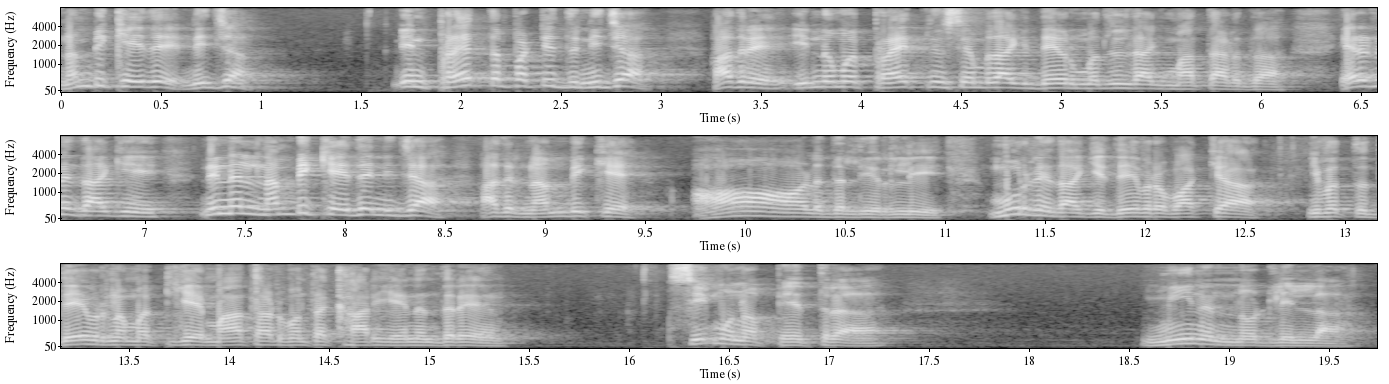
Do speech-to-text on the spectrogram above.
ನಂಬಿಕೆ ಇದೆ, ನಿಜ. ನೀನು ಪ್ರಯತ್ನ ಪಟ್ಟಿದ್ದು ನಿಜ. ಆದರೆ ಇನ್ನೊಮ್ಮೆ ಪ್ರಯತ್ನಿಸು ಎಂಬುದಾಗಿ ದೇವರು ಮೊದಲನೇದಾಗಿ ಮಾತಾಡ್ದ. ಎರಡನೇದಾಗಿ, ನಿನ್ನಲ್ಲಿ ನಂಬಿಕೆ ಇದೆ, ನಿಜ. ಆದರೆ ನಂಬಿಕೆ ಆಳದಲ್ಲಿ ಇರಲಿ. ಮೂರನೇದಾಗಿ ದೇವರ ವಾಕ್ಯ. ಇವತ್ತು ದೇವರು ನಮ್ಮೊಟ್ಟಿಗೆ ಮಾತಾಡುವಂಥ ಕಾರ್ಯ ಏನೆಂದರೆ, ಸೀಮೋನ ಪೇತ್ರ ಮೀನನ್ನು ನೋಡಲಿಲ್ಲ,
